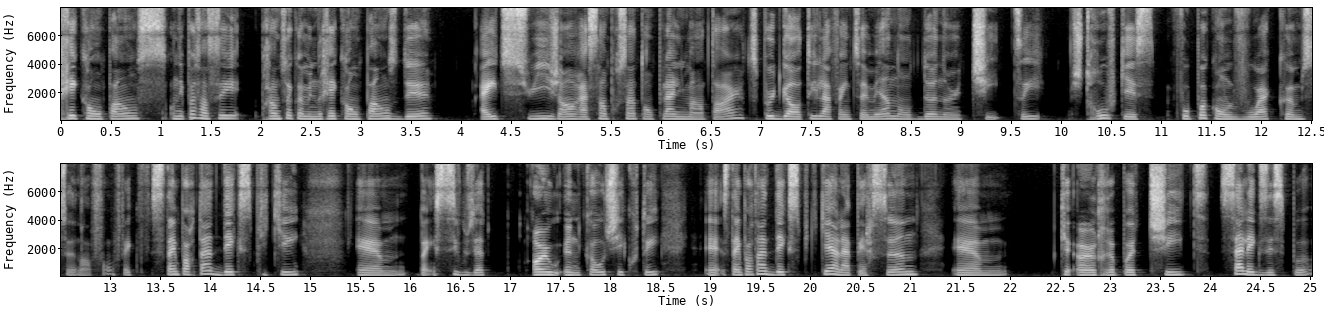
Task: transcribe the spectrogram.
récompense. On n'est pas censé prendre ça comme une récompense de être suit genre à 100% ton plan alimentaire. Tu peux te gâter la fin de semaine, on te donne un cheat. Je trouve que faut pas qu'on le voit comme ça, dans le fond. C'est important d'expliquer, euh, ben, si vous êtes un ou une coach, écoutez, euh, c'est important d'expliquer à la personne euh, qu'un repas cheat, ça n'existe pas.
